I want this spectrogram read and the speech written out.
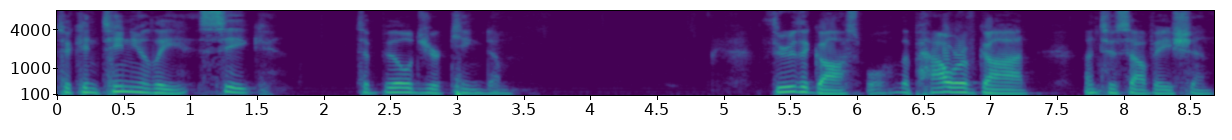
to continually seek to build your kingdom through the gospel, the power of God unto salvation.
